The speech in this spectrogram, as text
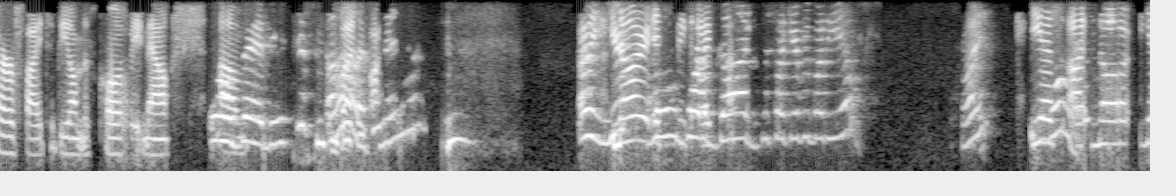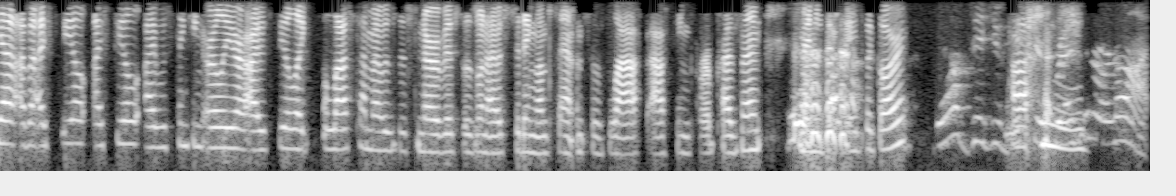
terrified to be on this call right now. Well, Um, baby, it's just but us, I- man. I mean, you're No, the it's because part of God, just like everybody else, right? Yes, I, no, yeah, but I feel, I feel, I was thinking earlier, I feel like the last time I was this nervous was when I was sitting on Santa's lap asking for a present many decades ago. Well, did you get Uh, your present or not?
